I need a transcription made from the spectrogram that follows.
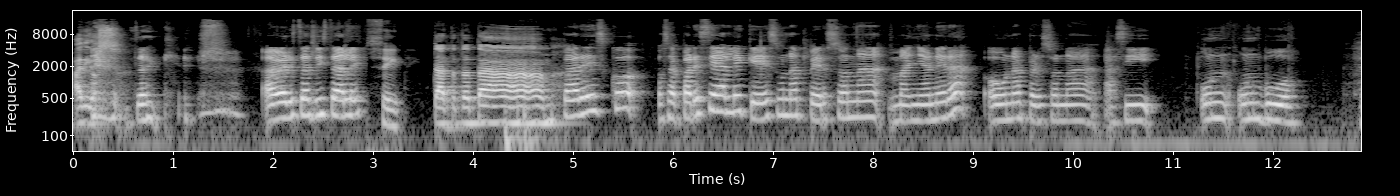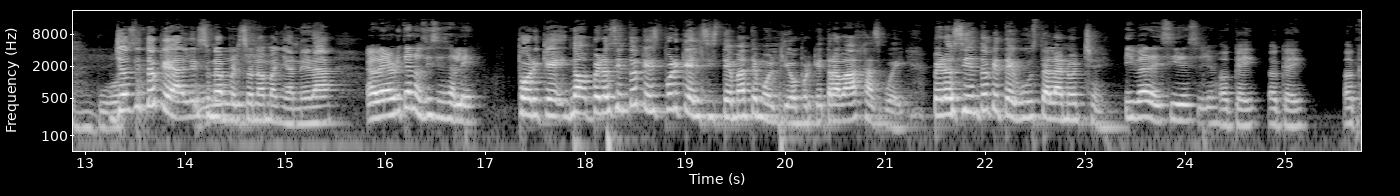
adiós. A ver, ¿estás lista, Ale? Sí. ta, ta, ta. Parezco, o sea, parece Ale que es una persona mañanera o una persona así, un, un búho. Yo siento que Ale es una Uy. persona mañanera. A ver, ahorita nos dices, Ale. Porque, no, pero siento que es porque el sistema te moldeó, porque trabajas, güey. Pero siento que te gusta la noche. Iba a decir eso yo. Ok, ok. Ok,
